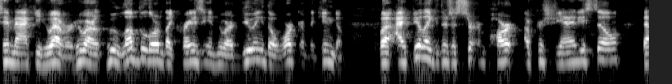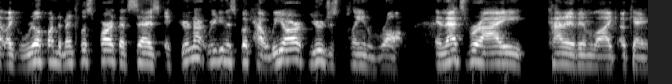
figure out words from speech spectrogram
Tim Mackie, whoever, who are who love the Lord like crazy and who are doing the work of the kingdom. But I feel like there's a certain part of Christianity still that like real fundamentalist part that says if you're not reading this book how we are, you're just plain wrong. And that's where I kind of am like, okay,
